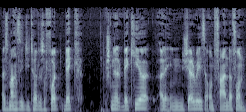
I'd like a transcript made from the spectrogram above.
Also machen sie die Turtles sofort weg, schnell weg hier, alle in Shell Racer und fahren davon.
